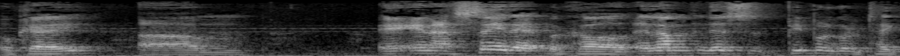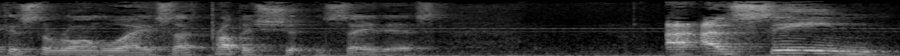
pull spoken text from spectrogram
Okay, um, and, I say that because, and I'm this. is- People are going to take this the wrong way, so I probably shouldn't say this. I, I've seen,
